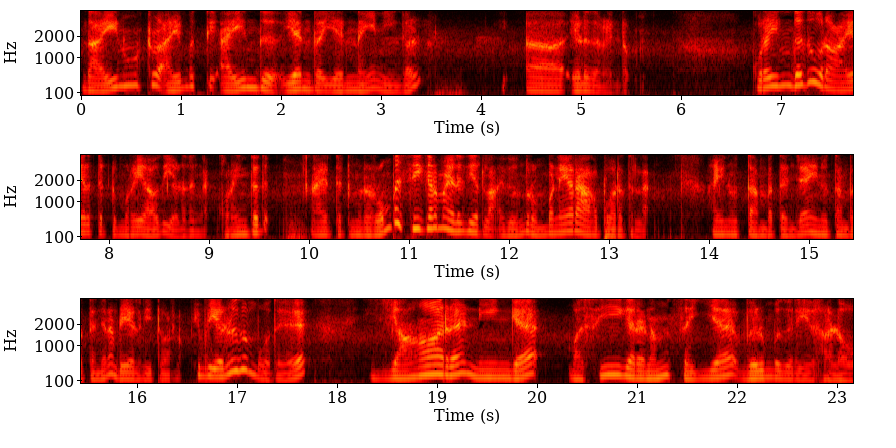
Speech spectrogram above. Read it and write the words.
இந்த ஐநூற்று ஐம்பத்தி ஐந்து என்ற எண்ணை நீங்கள் எழுத வேண்டும். குறைந்தது ஒரு ஆயிரத்தெட்டு முறையாவது எழுதுங்க. குறைந்தது ஆயிரத்தெட்டு முறை. ரொம்ப சீக்கிரமாக எழுதிடலாம். இது வந்து ரொம்ப நேரம் ஆக போகிறதில்ல ஐநூற்றி ஐம்பத்தஞ்சு ஐநூற்றி ஐம்பத்தஞ்சுன்னு அப்படியே எழுதிட்டு வரணும். இப்படி எழுதும்போது யாரை நீங்கள் வசீகரணம் செய்ய விரும்புகிறீர்களோ?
